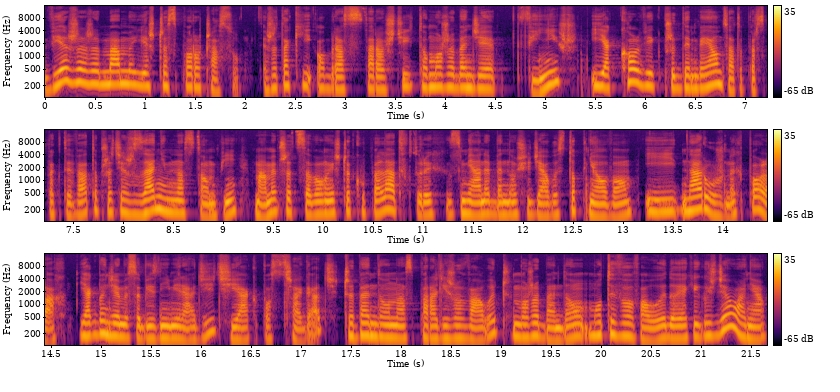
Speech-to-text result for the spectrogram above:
wierzę, że mamy jeszcze sporo czasu że taki obraz starości to może będzie finisz i jakkolwiek przygnębiająca to perspektywa, to przecież zanim nastąpi, mamy przed sobą jeszcze kupę lat, w których zmiany będą się działy stopniowo i na różnych polach. Jak będziemy sobie z nimi radzić, jak postrzegać, czy będą nas paraliżowały, czy może będą motywowały do jakiegoś działania?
